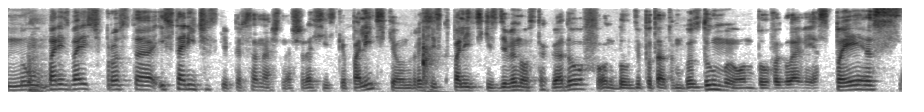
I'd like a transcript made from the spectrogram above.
Ну, Борис Борисович просто исторический персонаж нашей российской политики. Он в российской политике с 90-х годов, он был депутатом Госдумы, он был во главе СПС.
